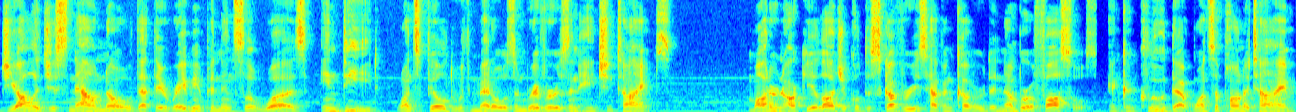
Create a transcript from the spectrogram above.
Geologists now know that the Arabian Peninsula was, indeed, once filled with meadows and rivers in ancient times. Modern archaeological discoveries have uncovered a number of fossils and conclude that once upon a time,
